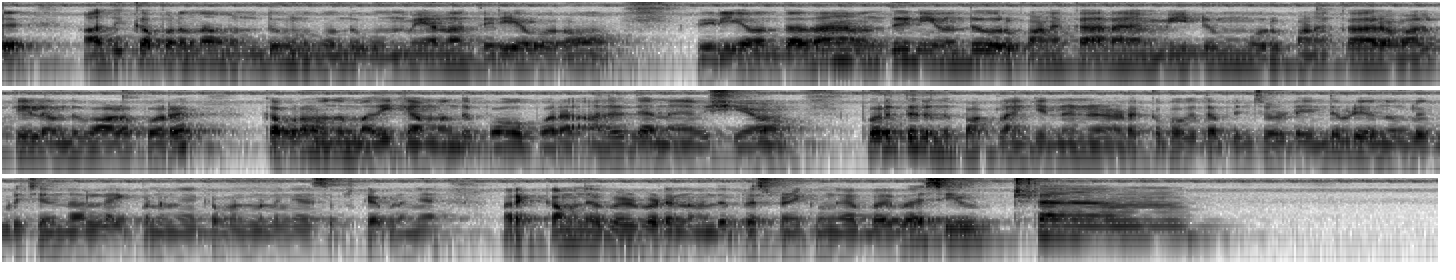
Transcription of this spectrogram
அதுக்கப்புறம் தான் வந்து உனக்கு வந்து உண்மையெல்லாம் தெரிய வரும். தெரிய வந்தால் தான் வந்து நீ வந்து ஒரு பணக்காரன் மீண்டும் ஒரு பணக்கார வாழ்க்கையில் வந்து வாழ போகிற அதுக்கப்புறம் வந்து மதிக்காமல் வந்து போக போகிற அதுதானே விஷயம். பொறுத்து இருந்து பார்க்கலாம் என்னென்ன நடக்க போகுது அப்படின்னு சொல்லிட்டு இந்த வீடியோ வந்து உங்களுக்கு பிடிச்சிருந்தால் லைக் பண்ணுங்கள் கமெண்ட் பண்ணுங்கள் சப்ஸ்கிரைப் பண்ணுங்கள் மறக்காமல் இந்த பெல் பட்டனை வந்து ப்ரெஸ் பண்ணிக்கோங்க. By by C you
